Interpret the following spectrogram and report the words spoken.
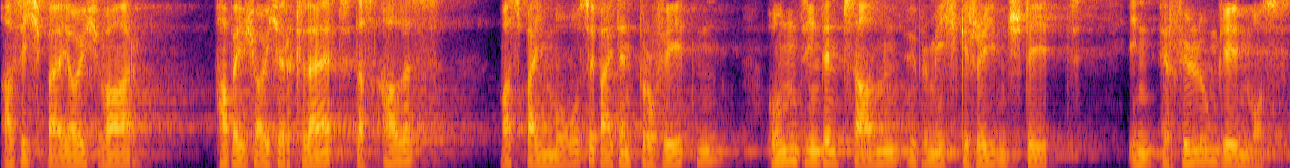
als ich bei euch war, habe ich euch erklärt, dass alles, was bei Mose, bei den Propheten und in den Psalmen über mich geschrieben steht, in Erfüllung gehen muss.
